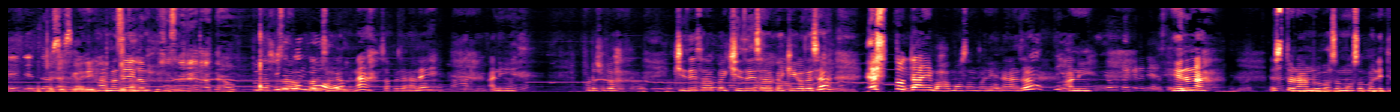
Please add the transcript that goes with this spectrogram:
हाम्रो चाहिँ एकदम पूजा सुजा गरिसक्यो होइन सबैजनाले अनि फोटोसोटो खिच्दैछ कोही खिच्दैछ कोही के गर्दैछ यस्तो दामी भयो मौसम पनि होइन आज अनि हेर्नु न यस्तो राम्रो भएछ मौसम पनि यति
